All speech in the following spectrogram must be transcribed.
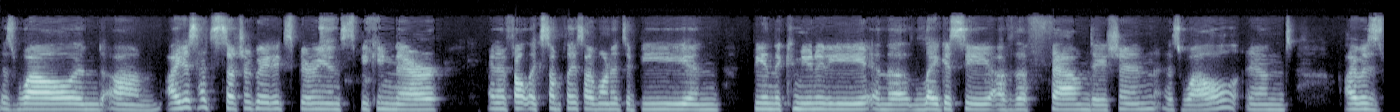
as well. And um, i just had such a great experience speaking there. And it felt like someplace i wanted to be. And be in the community and the legacy of the foundation as well. And I was,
